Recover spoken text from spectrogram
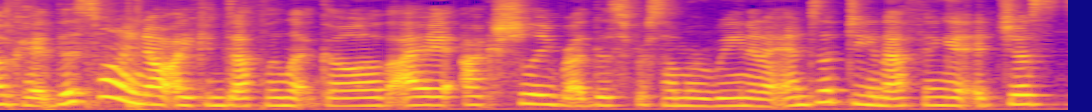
Okay, this one I know I can definitely let go of. I actually read this for Summerween and I ended up DNFing it. It just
